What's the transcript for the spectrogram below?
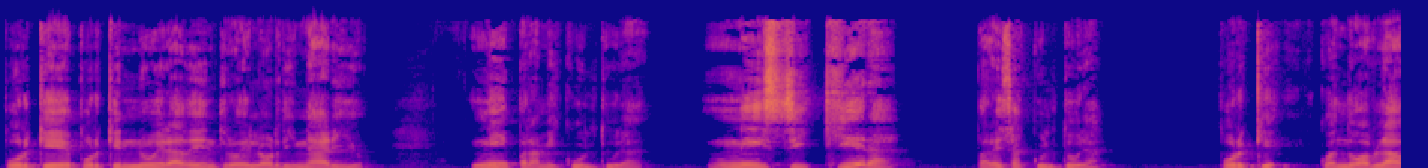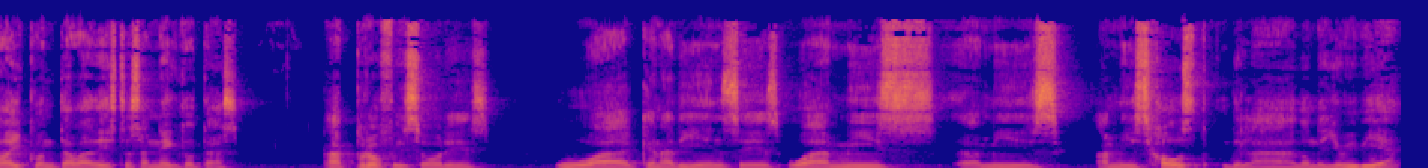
¿Por qué? Porque no era dentro del ordinario, ni para mi cultura, ni siquiera para esa cultura. Porque cuando hablaba y contaba de estas anécdotas a profesores o a canadienses o a mis, a mis, a mis hosts de la donde yo vivía,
